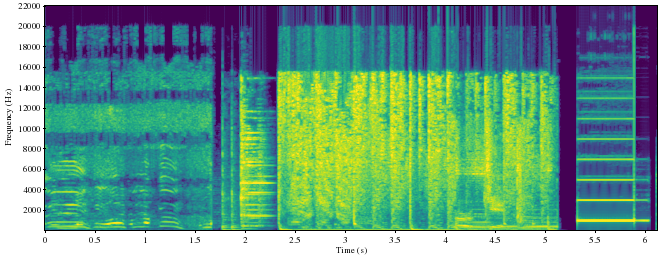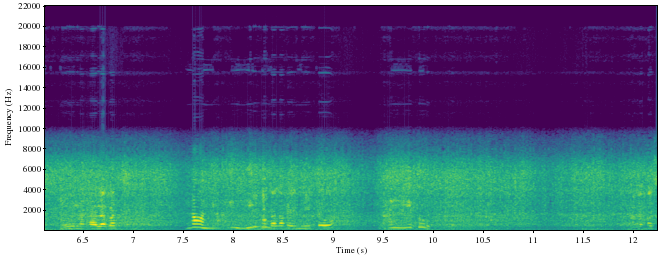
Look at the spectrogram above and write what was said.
Ang laki oh! Ang laki! Nakalabas. No, hindi Ito talaga yung hito. Ay, ito. Nakalabas.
